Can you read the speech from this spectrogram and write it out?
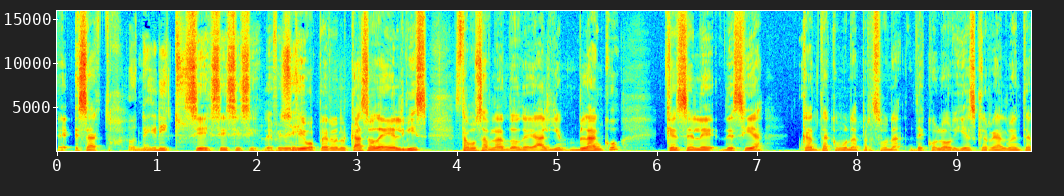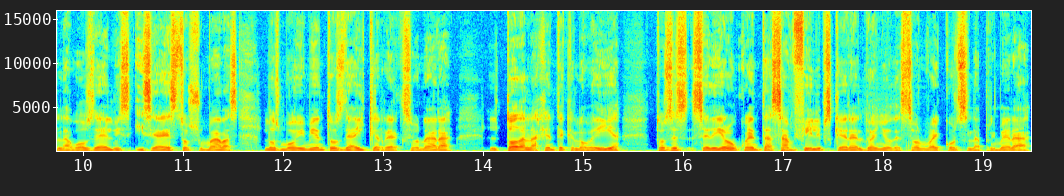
Eh, exacto. Los negritos. Sí, sí, sí, sí, definitivo. Pero en el caso de Elvis, estamos hablando de alguien blanco que se le decía canta como una persona de color y es que realmente la voz de Elvis y si a esto sumabas los movimientos de ahí que reaccionara toda la gente que lo veía. Entonces se dieron cuenta Sam Phillips, que era el dueño de Sun Records, la primera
